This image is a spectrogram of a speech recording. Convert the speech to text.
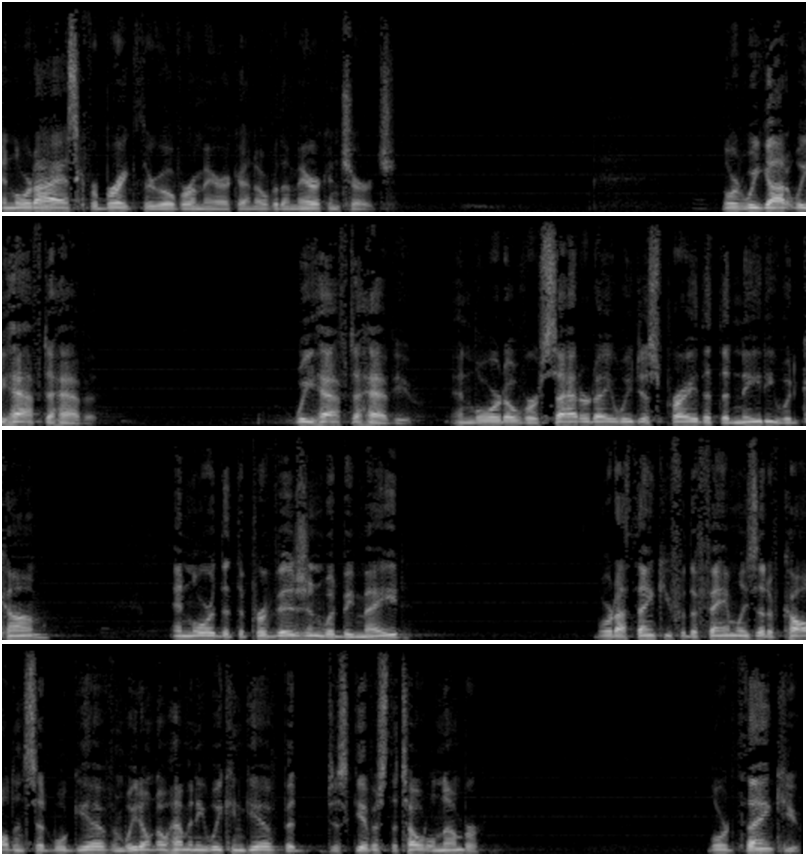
And Lord, I ask for breakthrough over America and over the American church. Lord, we got it. We have to have it. We have to have you. And Lord, over Saturday, we just pray that the needy would come. And Lord, that the provision would be made. Lord, I thank you for the families that have called and said, We'll give, and we don't know how many we can give, but just give us the total number. Lord, thank you.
